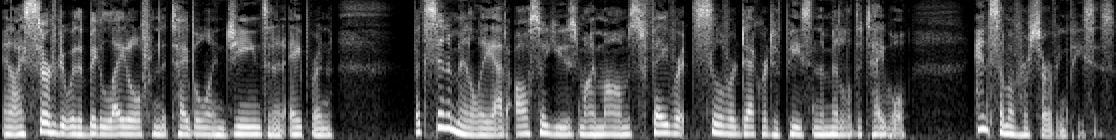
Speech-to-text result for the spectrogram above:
And I served it with a big ladle from the table and jeans and an apron. But sentimentally, I'd also used my mom's favorite silver decorative piece in the middle of the table and some of her serving pieces.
